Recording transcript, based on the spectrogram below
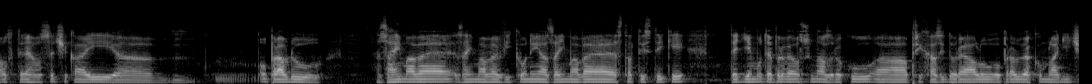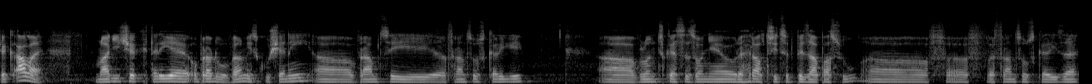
od kterého se čekají opravdu zajímavé, zajímavé výkony a zajímavé statistiky. Teď je mu teprve 18 roku a přichází do Reálu opravdu jako mladíček, ale mladíček, který je opravdu velmi zkušený v rámci francouzské ligy. V loňské sezóně odehrál 35 zápasů ve francouzské lize,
